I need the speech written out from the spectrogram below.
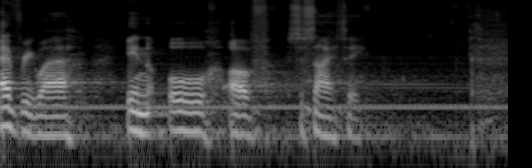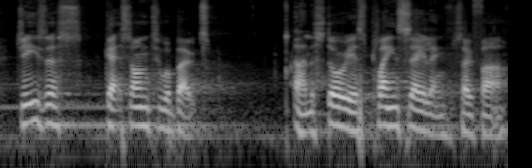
everywhere in all of society. Jesus gets onto a boat, and the story is plain sailing so far.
